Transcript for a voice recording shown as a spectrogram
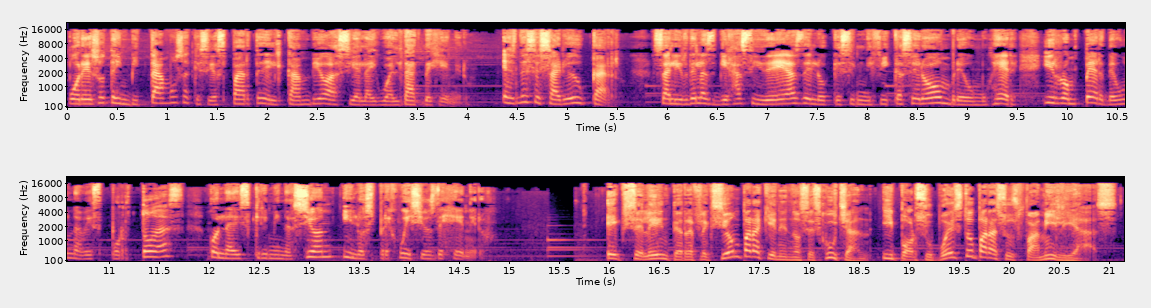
Por eso te invitamos a que seas parte del cambio hacia la igualdad de género. Es necesario educar, salir de las viejas ideas de lo que significa ser hombre o mujer y romper de una vez por todas con la discriminación y los prejuicios de género. Excelente reflexión para quienes nos escuchan y por supuesto para sus familias.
